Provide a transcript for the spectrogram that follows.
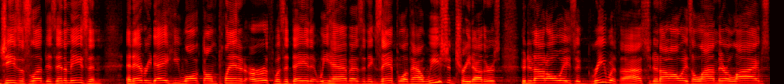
Jesus loved his enemies, and and every day he walked on planet Earth was a day that we have as an example of how we should treat others who do not always agree with us, who do not always align their lives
